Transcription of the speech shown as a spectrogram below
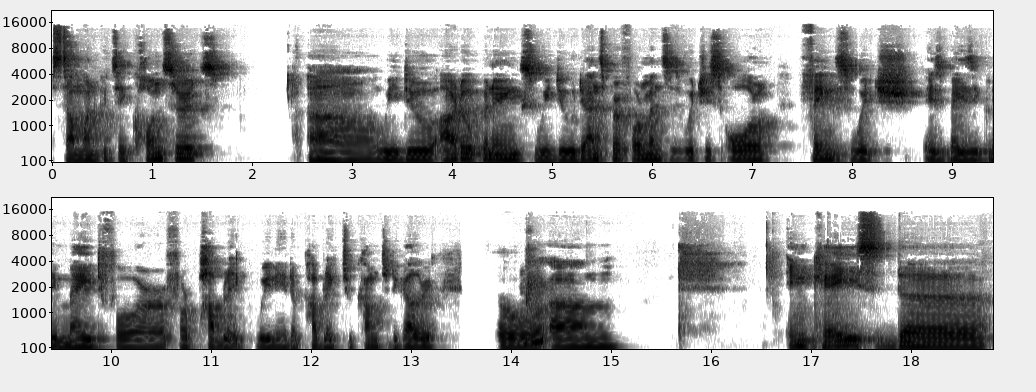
someone could say concerts. Uh, we do art openings, we do dance performances, which is all things which is basically made for for public. We need a public to come to the gallery. So mm-hmm. um, in case the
